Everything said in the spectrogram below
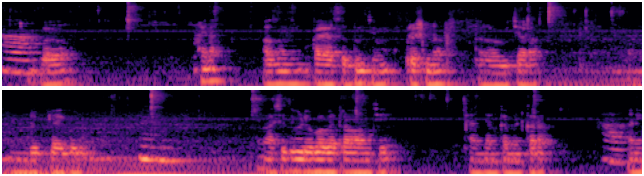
हा. बरं. आहे ना? अजून काय असेल तुमचे प्रश्न तर विचारा. रिप्लाय करू. असेच व्हिडिओ बघत राहा आमचे. छान छान कमेंट करा. आणि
